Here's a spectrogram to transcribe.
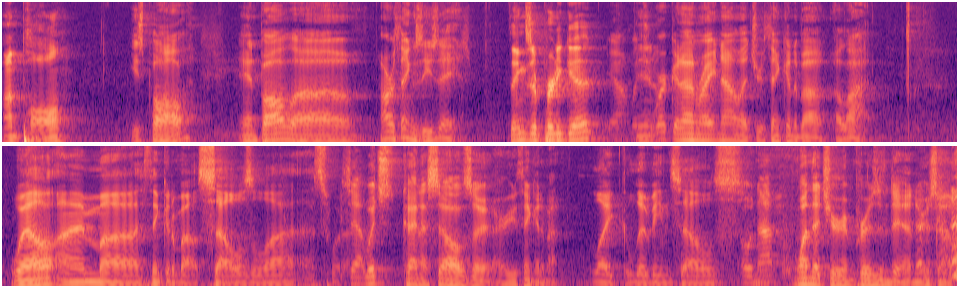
I'm Paul. He's Paul. And Paul, uh, how are things these days? Things are pretty good. Yeah. What Yeah. you working on right now that you're thinking about a lot? Well, I'm uh, thinking about cells a lot. That's what I So Which kind of cells are, are you thinking about? like living cells. Oh, not one that you're imprisoned in or something.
